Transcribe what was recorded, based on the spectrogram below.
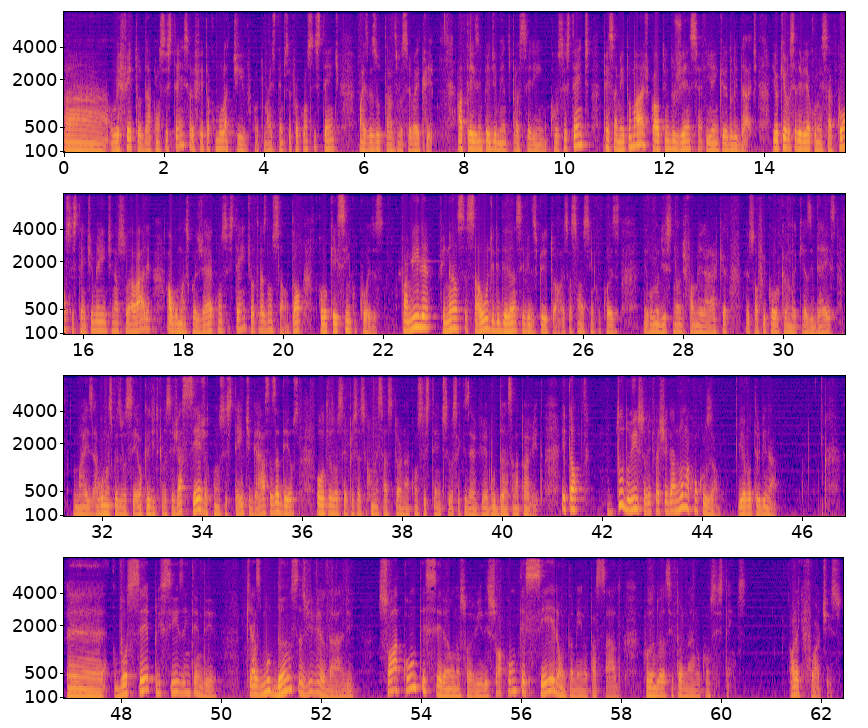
Ah, o efeito da consistência é o efeito acumulativo. Quanto mais tempo você for consistente, mais resultados você vai ter. há três impedimentos para serem consistentes: pensamento mágico, autoindulgência e a incredulidade. E o que você deveria começar consistentemente na sua área? Algumas coisas já é consistente, outras não são. Então, coloquei cinco coisas: família, finanças, saúde, liderança e vida espiritual. Essas são as cinco coisas. Eu, como eu disse, não de forma hierárquica, eu só fui colocando aqui as ideias mas algumas coisas você, eu acredito que você já seja consistente, graças a Deus. Outras você precisa começar a se tornar consistente se você quiser ver mudança na tua vida. Então, tudo isso a gente vai chegar numa conclusão e eu vou terminar. É, você precisa entender que as mudanças de verdade só acontecerão na sua vida e só aconteceram também no passado quando elas se tornaram consistentes. Olha que forte isso.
